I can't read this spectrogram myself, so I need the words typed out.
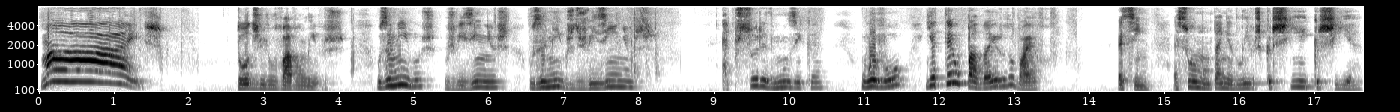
Mais! Todos lhe levavam livros. Os amigos, os vizinhos, os amigos dos vizinhos. A professora de música, o avô e até o padeiro do bairro. Assim, a sua montanha de livros crescia e crescia.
